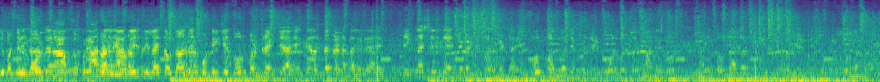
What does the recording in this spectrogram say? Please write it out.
सुप्रीम कोर्टाने सुप्रीम कोर्टाने आदेश दिलाय चौदा हजार कोटीचे दोन कॉन्ट्रॅक्ट जे आहेत ते रद्द करण्यात आलेले आहेत एकनाथ शिंदे यांच्याकडे डिपार्टमेंट आहे दोन महत्त्वाचे प्रोजेक्ट घोडबंदर माने रोड आणि चौदा हजार कोटीचे प्रोजेक्ट ते सुप्रीम कोर्टानं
